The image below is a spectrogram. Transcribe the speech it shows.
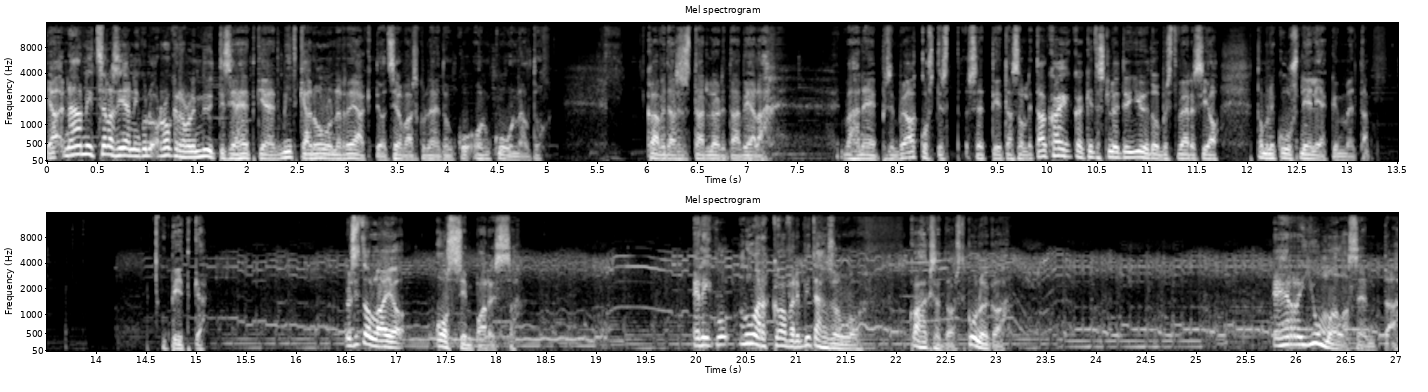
Ja nämä on niitä sellaisia niin rock'n'rollin myyttisiä hetkiä, että mitkä on ollut ne reaktiot sillä vaiheessa, kun näitä on, ku- on kuunneltu. Kaivetaan, jos täällä löydetään vielä vähän eeppisempi akustista settiä tässä oli. Tämä on kaikki, kaikki tässä löytyy YouTubesta versio, tuommoinen 640 pitkä. No sit ollaan jo Ossin parissa. Eli kun nuori kaveri, mitähän se on ollut? 18, kuunnelkaa. Herra Jumala sentää.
